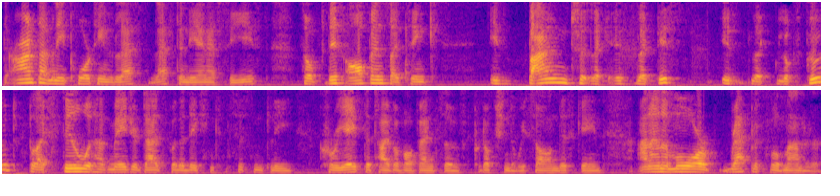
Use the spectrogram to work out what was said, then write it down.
there aren't that many poor teams left left in the NFC East. So this offense, I think is bound to like is like this is like looks good, but I still would have major doubts whether they can consistently create the type of offensive production that we saw in this game and in a more replicable manner.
